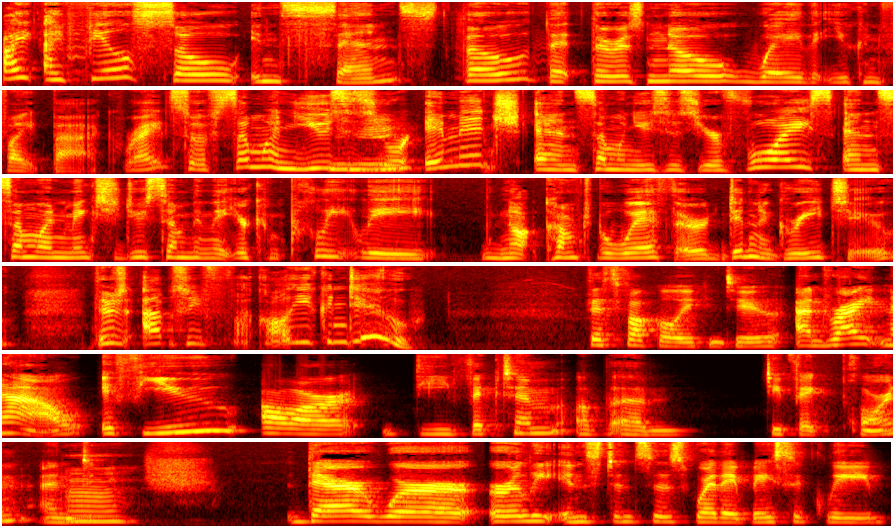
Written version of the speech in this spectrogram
I, I feel so incensed, though, that there is no way that you can fight back, right? So if someone uses your image and someone uses your voice and someone makes you do something that you're completely not comfortable with or didn't agree to, there's absolutely fuck all you can do. That's fuck all you can do. And right now, if you are the victim of um, deepfake porn, and there were early instances where they basically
